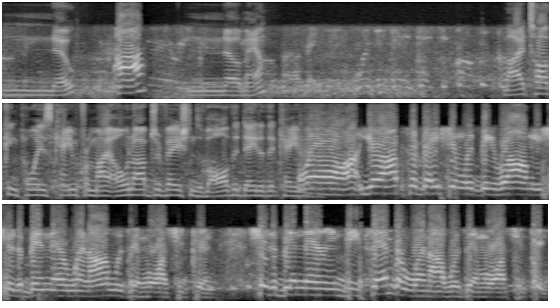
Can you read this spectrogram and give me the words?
No. Huh? No, ma'am. My talking points came from my own observations of all the data that came in. Well, uh, your observation would be wrong. You should have been there when I was in Washington. Should have been there in December when I was in Washington.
